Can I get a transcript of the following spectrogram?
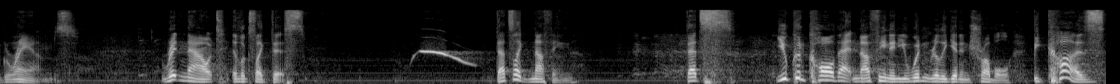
grams. Written out, it looks like this. That's like nothing. That's, you could call that nothing and you wouldn't really get in trouble because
